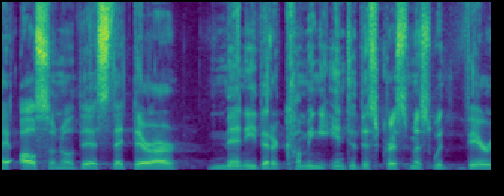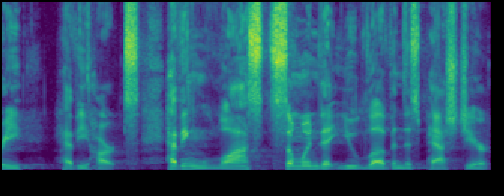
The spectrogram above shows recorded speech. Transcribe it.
I also know this that there are many that are coming into this Christmas with very heavy hearts, having lost someone that you love in this past year.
